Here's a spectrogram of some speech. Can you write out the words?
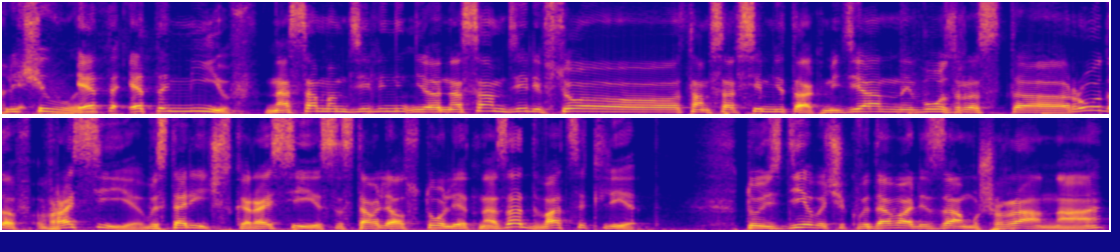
ключевое. это, это миф. На самом деле, на самом деле все там совсем не так. Медианный возраст э, родов в России, в исторической России, составлял 100 лет назад 20 лет. То есть девочек выдавали замуж рано,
